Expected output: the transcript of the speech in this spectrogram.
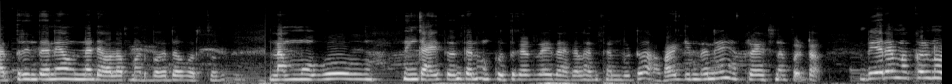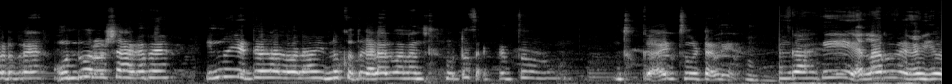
ಅದರಿಂದನೇ ಅವನ್ನ ಡೆವಲಪ್ ಮಾಡ್ಬೋದ ಹೊರ್ತು. ನಮ್ಮ ಮಗು ಹಿಂಗಾಯ್ತು ಅಂತ ನಾವು ಕೂತ್ಕೊಂಡ್ರೆ ಇದಾಗಲ್ಲ ಅಂತ ಅಂದ್ಬಿಟ್ಟು ಅವಾಗಿಂದನೇ ಪ್ರಯತ್ನ ಪಟ್ಟು. ಬೇರೆ ಮಕ್ಕಳು ನೋಡಿದ್ರೆ ಒಂದೂವರೆ ವರ್ಷ ಆಗದೆ ಇನ್ನೂ ಎದ್ದೇಳಲ್ವಲ್ಲ? ಇನ್ನೂ ಕುತ್ಕೊಳ್ಳಲ್ವಲ್ಲ ಅಂತ ಊಟ ಸಖತ್ತು ದುಃಖ ಆಯ್ತು ಊಟಲ್ಲಿ. ಹಂಗಾಗಿ ಎಲ್ಲರೂ ಅಯ್ಯೋ,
